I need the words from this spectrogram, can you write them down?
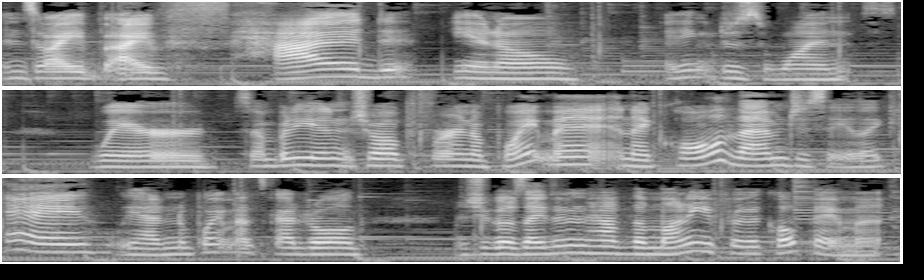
and so I, I've had, you know, I think just once where somebody didn't show up for an appointment and I call them to say, like, hey, we had an appointment scheduled. And she goes, I didn't have the money for the copayment.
